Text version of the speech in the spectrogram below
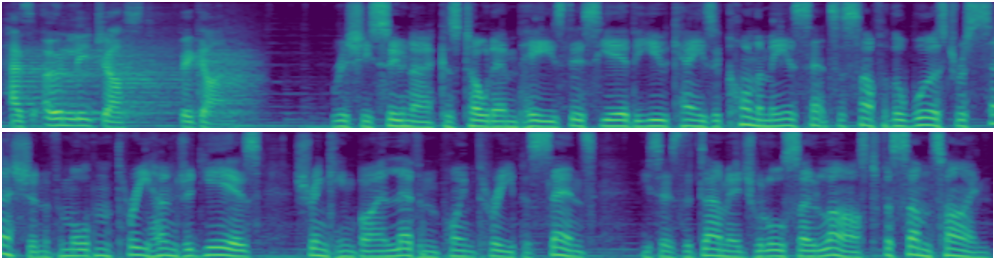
has only just begun. Rishi Sunak has told MPs this year the UK's economy is set to suffer the worst recession for more than 300 years, shrinking by 11.3%. He says the damage will also last for some time.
